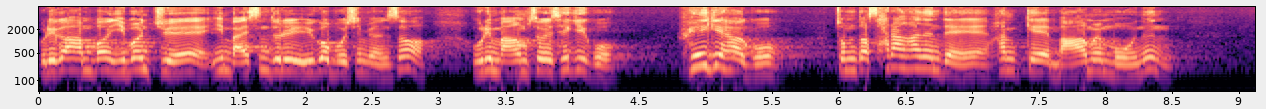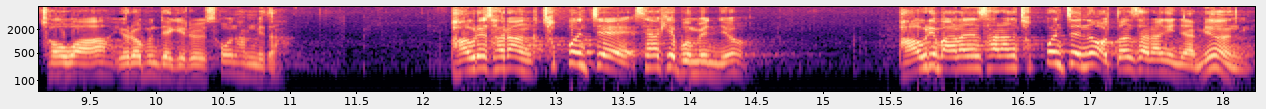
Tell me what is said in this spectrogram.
우리가 한번 이번 주에 이 말씀들을 읽어보시면서 우리 마음속에 새기고 회개하고 좀 더 사랑하는 데에 함께 마음을 모으는 저와 여러분 되기를 소원합니다. 바울의 사랑 첫 번째 생각해 보면요. 바울이 말하는 사랑 첫 번째는 어떤 사랑이냐면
